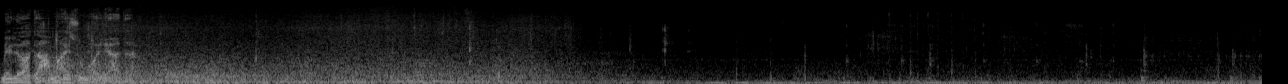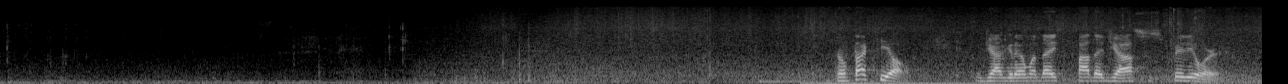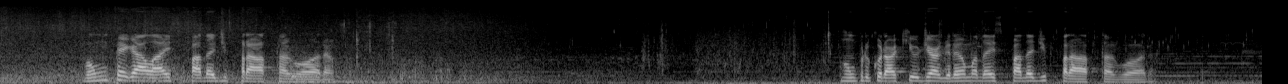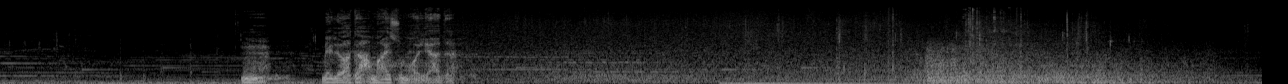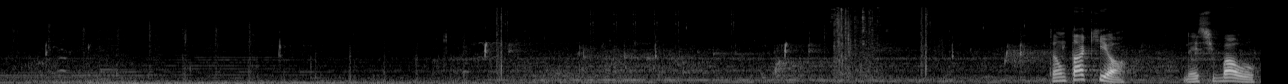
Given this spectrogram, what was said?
Melhor dar mais uma olhada. Então tá aqui, ó, o diagrama da espada de aço superior. Vamos pegar lá a espada de prata agora. Vamos procurar aqui o diagrama da espada de prata agora. Hum, melhor dar mais uma olhada. Então tá aqui, ó, neste baú,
